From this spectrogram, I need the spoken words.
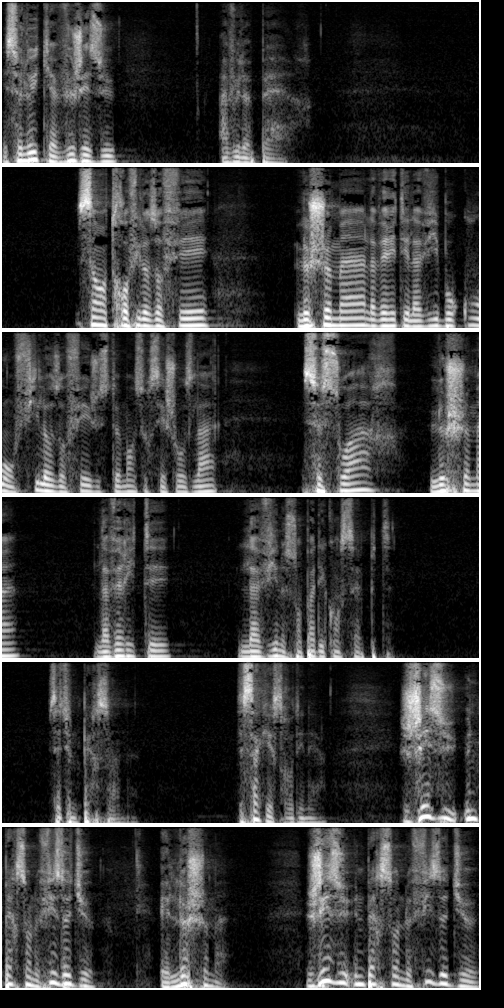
Et celui qui a vu Jésus a vu le Père. Sans trop philosopher, le chemin, la vérité, la vie, beaucoup ont philosophé justement sur ces choses-là. Ce soir, le chemin, la vérité, la vie ne sont pas des concepts. C'est une personne. C'est ça qui est extraordinaire. Jésus, une personne, le Fils de Dieu, est le chemin. Jésus, une personne, le Fils de Dieu,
